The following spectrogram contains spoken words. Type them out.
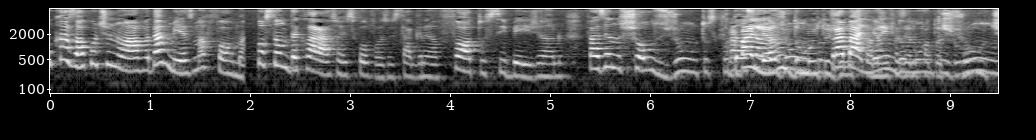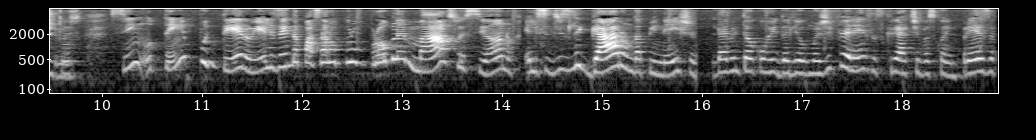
o casal continuava da mesma forma, postando declarações fofas no Instagram, fotos se beijando, fazendo shows juntos, Trabalhando junto, muito juntos trabalhando também, fazendo muito juntos. né? Sim, o tempo inteiro. E eles ainda passaram por um problemaço esse ano. Eles se desligaram da P-Nation. Devem ter ocorrido ali algumas diferenças criativas com a empresa.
